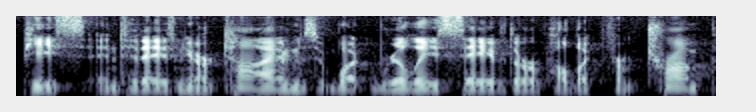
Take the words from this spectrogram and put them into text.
piece in today's New York Times, What Really Saved the Republic from Trump.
